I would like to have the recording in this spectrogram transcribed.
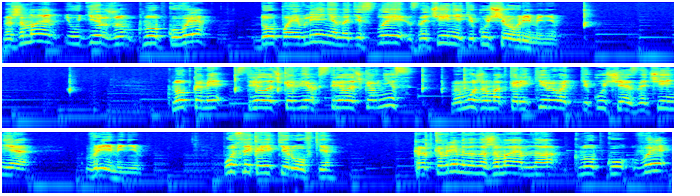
Нажимаем и удерживаем кнопку V до появления на дисплее значения текущего времени. Кнопками стрелочка вверх, стрелочка вниз мы можем откорректировать текущее значение времени. После корректировки кратковременно нажимаем на кнопку V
